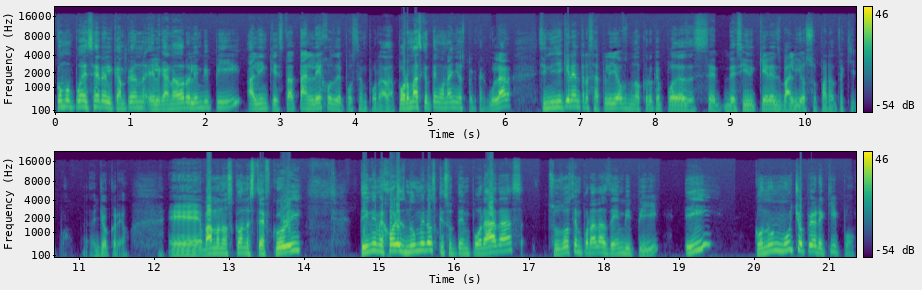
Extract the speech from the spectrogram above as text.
¿Cómo puede ser el campeón, el ganador del MVP, alguien que está tan lejos de postemporada? Por más que tenga un año espectacular, si ni siquiera entras a playoffs, no creo que puedas decir que eres valioso para tu equipo. Yo creo. Eh, vámonos con Steph Curry. Tiene mejores números que sus temporadas, sus dos temporadas de MVP y con un mucho peor equipo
